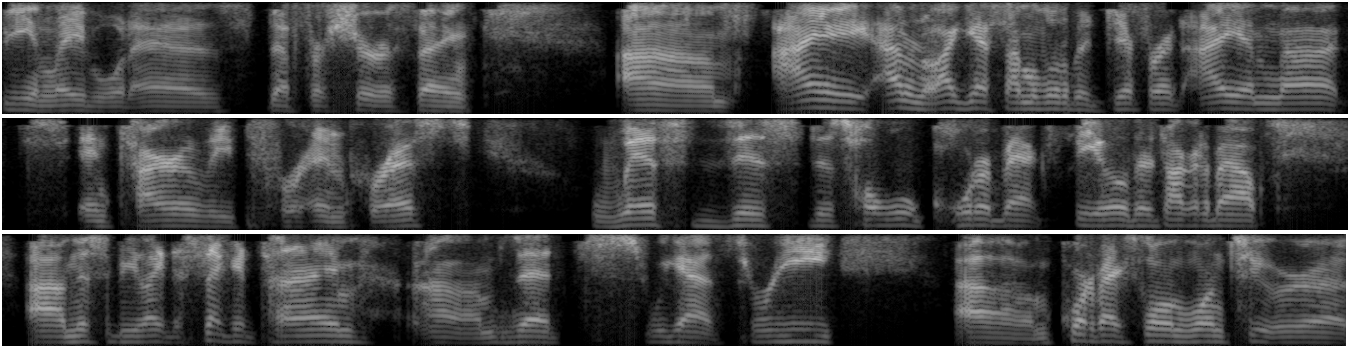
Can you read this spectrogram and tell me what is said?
being labeled as the for sure thing. Um, I I don't know. I guess I'm a little bit different. I am not entirely pr- impressed with this this whole quarterback field. They're talking about um, this would be like the second time um, that we got three um, quarterbacks going one, two, or uh,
